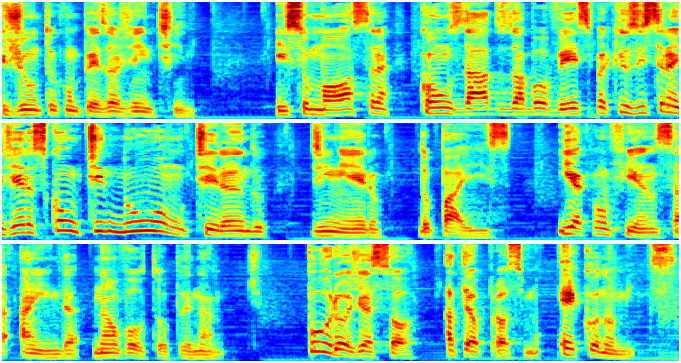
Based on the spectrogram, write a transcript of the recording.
junto com o peso argentino. Isso mostra, com os dados da Bovespa, que os estrangeiros continuam tirando dinheiro do país e a confiança ainda não voltou plenamente. Por hoje é só. Até o próximo Economics.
